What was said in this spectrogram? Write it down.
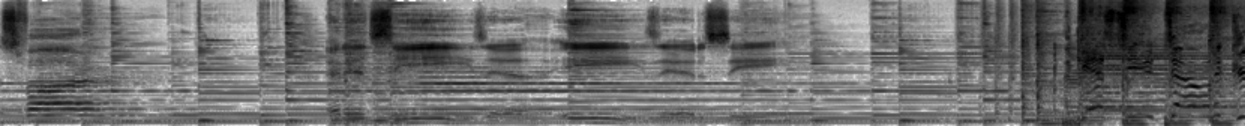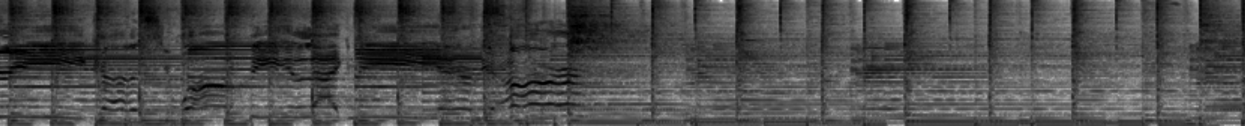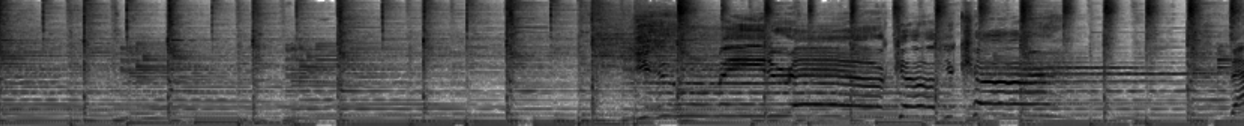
this far, and it's easy, easy to see. I guess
